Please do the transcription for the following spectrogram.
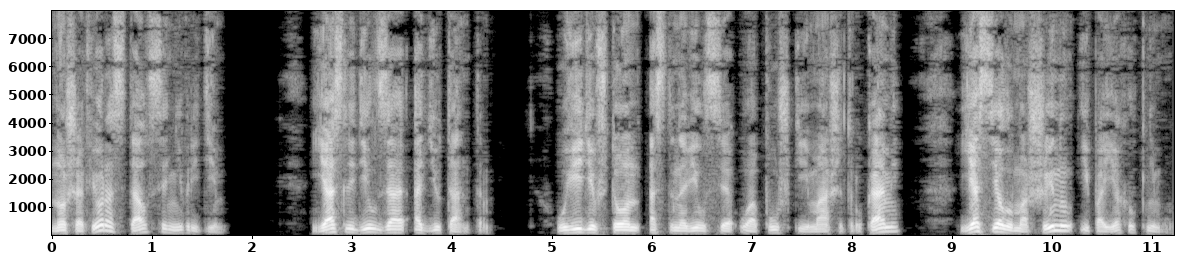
но шофер остался невредим. Я следил за адъютантом. Увидев, что он остановился у опушки и машет руками, я сел в машину и поехал к нему.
